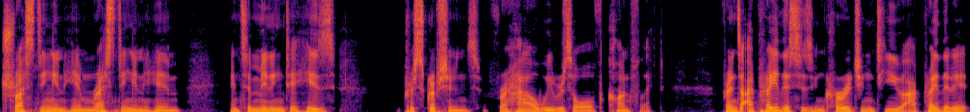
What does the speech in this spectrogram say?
trusting in Him, resting in Him, and submitting to His prescriptions for how we resolve conflict. Friends, I pray this is encouraging to you. I pray that it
